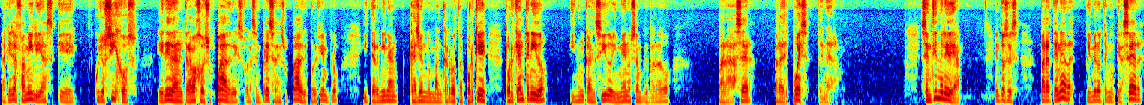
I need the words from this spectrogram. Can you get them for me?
aquellas familias que, cuyos hijos heredan el trabajo de sus padres o las empresas de sus padres, por ejemplo, y terminan cayendo en bancarrota. ¿Por qué? Porque han tenido y nunca han sido y menos se han preparado para hacer, para después tener. ¿Se entiende la idea? Entonces, para tener, primero tengo que hacer,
